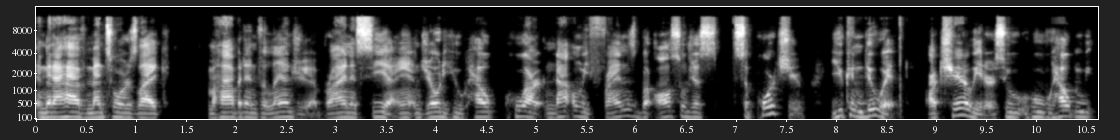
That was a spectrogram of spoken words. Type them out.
And then i have mentors like Mohammed and Valandria, Brian and Sia, Aunt and Jody, who help, who are not only friends, but also just support you. You can do it. Our cheerleaders who who help me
